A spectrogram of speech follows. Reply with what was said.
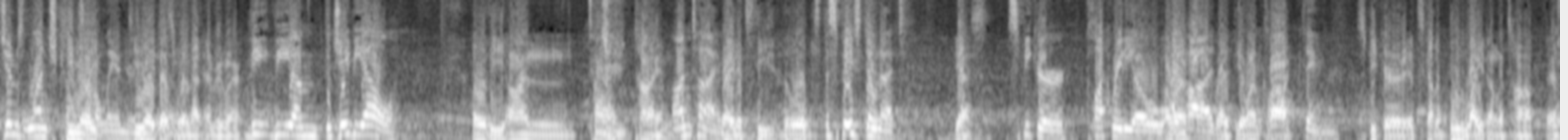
Jim's lunch He comes really, on a lanyard. he really does wear that everywhere. the the um the JBL Oh, the on Time. time. on time. Right, it's the the little It's The space donut yes. Speaker clock radio Alarm, iPod right, the alarm clock thing. speaker. It's got a blue light on the top, and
